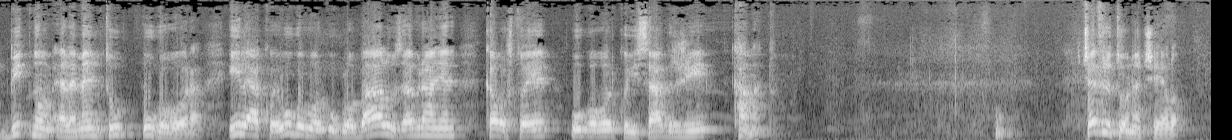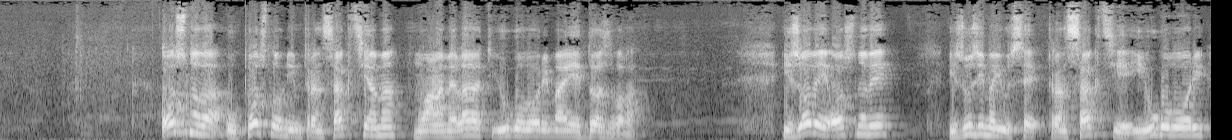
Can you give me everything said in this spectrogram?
bitnom elementu ugovora ili ako je ugovor u globalu zabranjen kao što je ugovor koji sadrži kamatu. Četvrto načelo – Osnova u poslovnim transakcijama, muamelat i ugovorima je dozvola. Iz ove osnove izuzimaju se transakcije i ugovori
